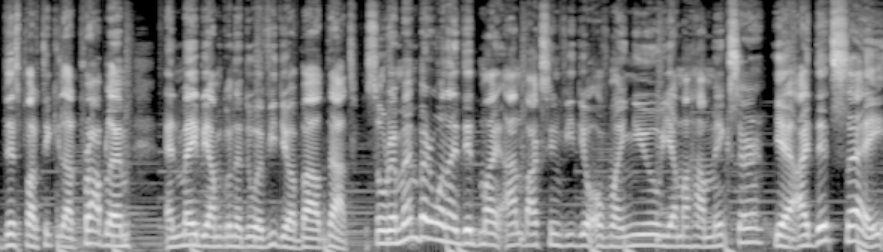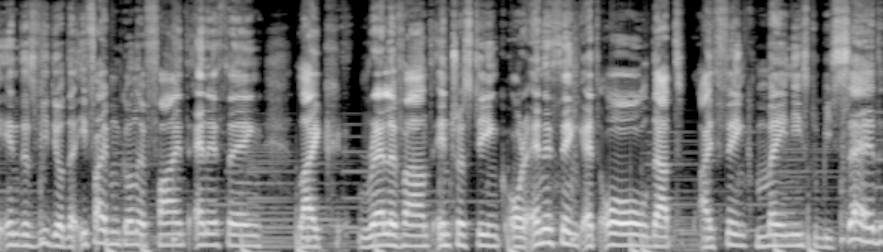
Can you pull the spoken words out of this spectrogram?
this particular problem and maybe I'm gonna do a video about that. So remember when I did my unboxing video of my new Yamaha mixer? Yeah, I did say in this video that if I'm gonna find anything like relevant, interesting or anything at all that I think may needs to be said,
